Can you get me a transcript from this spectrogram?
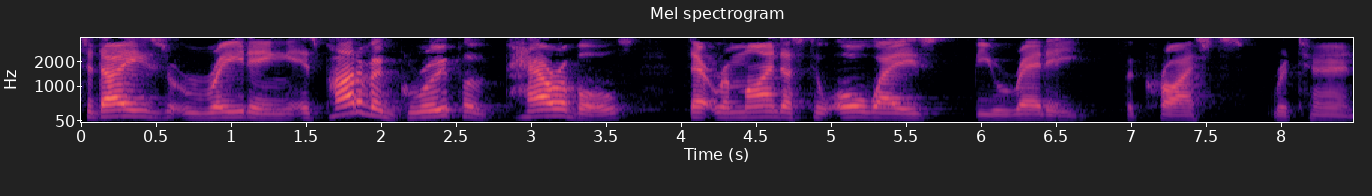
today's reading is part of a group of parables that remind us to always be ready for Christ's return.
